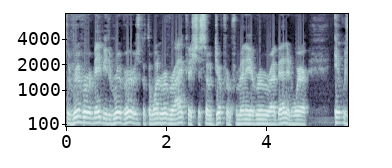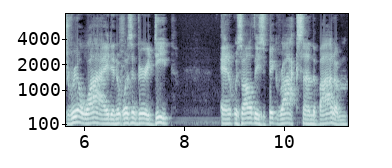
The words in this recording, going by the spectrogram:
the river, maybe the rivers, but the one river I fished is so different from any other river I've been in, where it was real wide and it wasn't very deep, and it was all these big rocks on the bottom,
